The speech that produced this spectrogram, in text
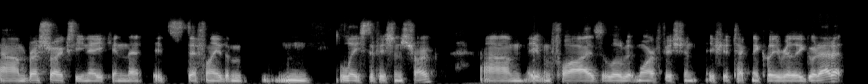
um, breaststroke's unique in that it's definitely the least efficient stroke. Um, even fly is a little bit more efficient if you're technically really good at it.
